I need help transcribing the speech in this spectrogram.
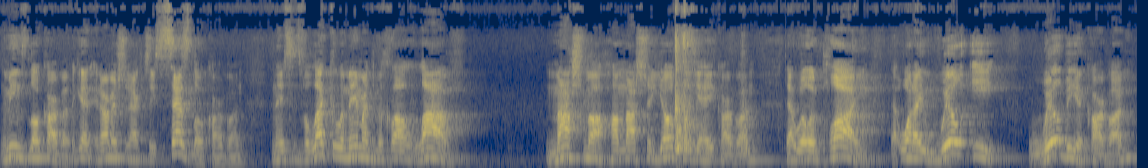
It means low karban. Again, in our Mishnah, it actually says low karban. And then it says, V'lekul memar d'michlal lav mashma hamashayochel yehi karban. That will imply that what I will eat will be a karban.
